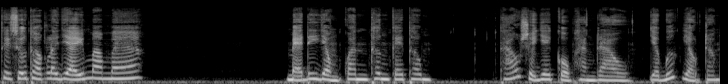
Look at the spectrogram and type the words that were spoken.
Thì sự thật là vậy mà mẹ. Mẹ đi vòng quanh thân cây thông. Tháo sợi dây cột hàng rào Và bước vào trong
